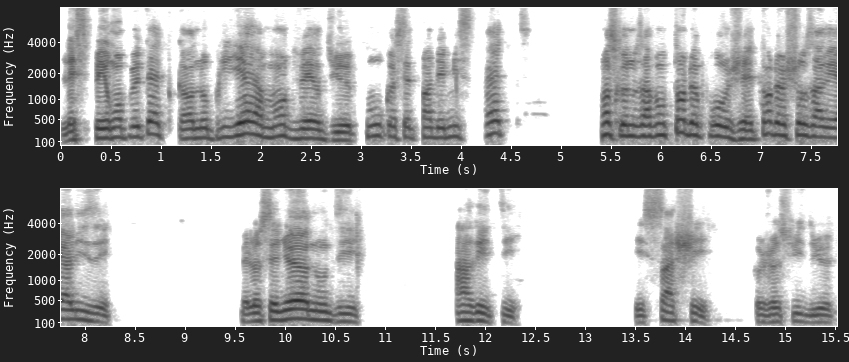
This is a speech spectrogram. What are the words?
L'espérons peut-être quand nos prières montent vers Dieu pour que cette pandémie s'arrête. Parce que nous avons tant de projets, tant de choses à réaliser. Mais le Seigneur nous dit, arrêtez et sachez que je suis Dieu.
